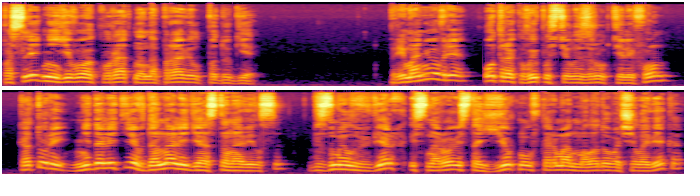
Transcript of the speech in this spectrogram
Последний его аккуратно направил по дуге. При маневре отрок выпустил из рук телефон, который, не долетев до наледи, остановился, взмыл вверх и сноровисто юркнул в карман молодого человека.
